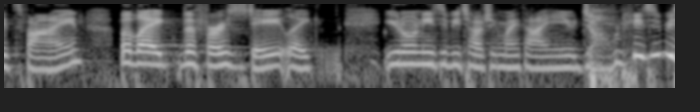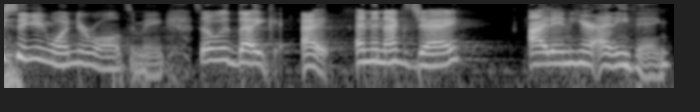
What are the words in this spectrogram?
It's fine. But like the first date, like you don't need to be touching my thigh and you don't need to be singing Wonderwall to me. So with like I and the next day, I didn't hear anything.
